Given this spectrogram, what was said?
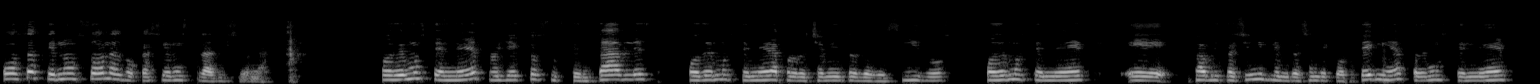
cosas que no son las vocaciones tradicionales. Podemos tener proyectos sustentables, podemos tener aprovechamiento de residuos, podemos tener eh, fabricación e implementación de ecotecnias, podemos tener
